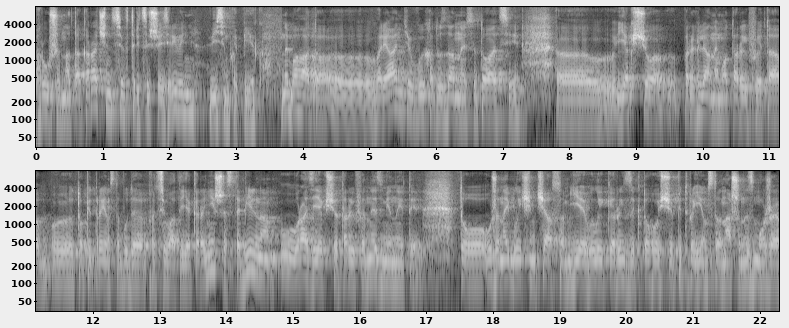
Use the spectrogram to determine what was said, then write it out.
Грушина та Караченців 36 гривень 8 копійок. Небагато е, варіантів виходу з даної ситуації. Е, Якщо переглянемо тарифи, е, то підприємство буде працювати як і раніше, стабільно. У разі, якщо тарифи не змінити, то уже найближчим часом є великий ризик того, що підприємство наше не зможе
